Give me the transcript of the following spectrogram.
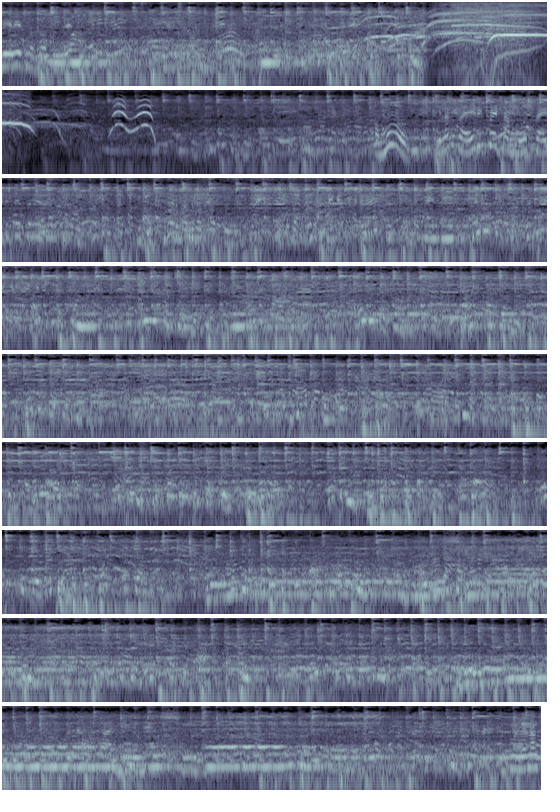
దేవి ఎట్లా అమ్మో ఇలా సైడ్కి పెట్టాము సైడ్కి పెట్టలేదు ఈ పుస్తకాలు మళ్ళీ వస్తుంది Wala nang.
